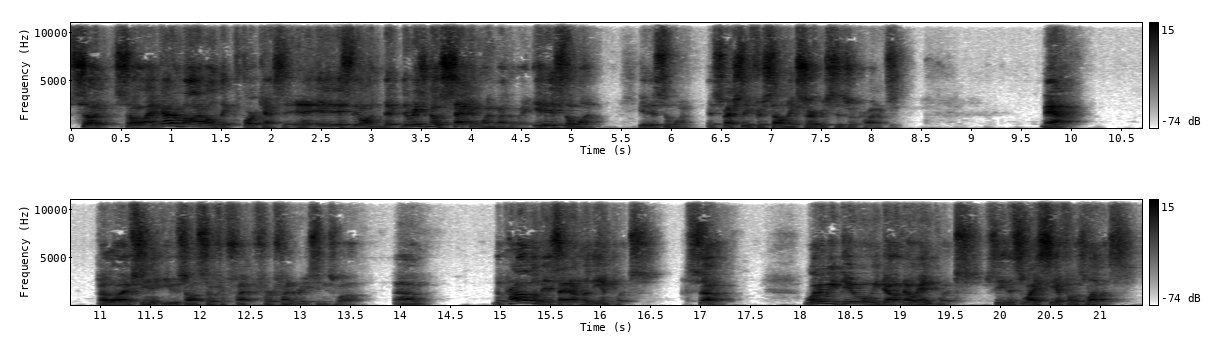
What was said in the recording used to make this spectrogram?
So, so I've got a model that forecasts it, and it is the one. There is no second one, by the way. It is the one. It is the one, especially for selling services or products. Now, although I've seen it used also for for fundraising as well. Um, the problem is I don't know the inputs. So what do we do when we don't know inputs? See, this is why CFOs love us.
